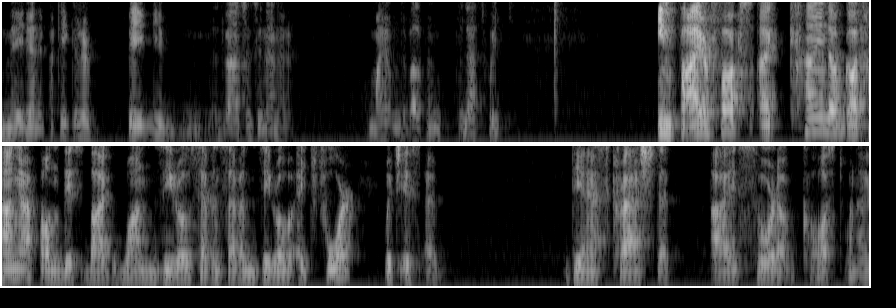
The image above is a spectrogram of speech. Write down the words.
made any particular big advances in any of my own development the last week. In Firefox, I kind of got hung up on this bug 1077084, which is a DNS crash that I sort of caused when I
